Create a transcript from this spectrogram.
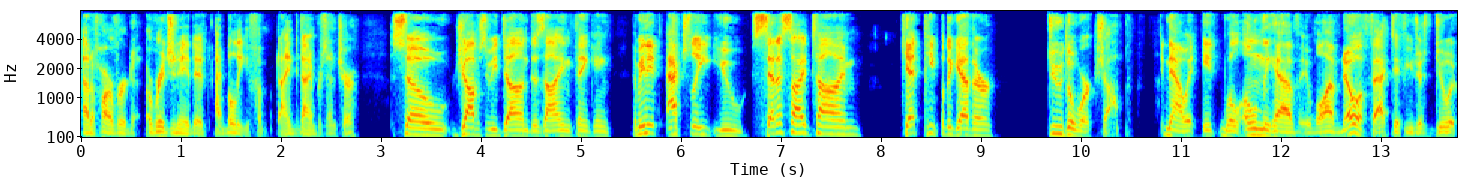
out of Harvard originated, I believe. I'm 99% sure. So jobs to be done, design thinking. I mean, it actually you set aside time, get people together, do the workshop. Now it, it will only have it will have no effect if you just do it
